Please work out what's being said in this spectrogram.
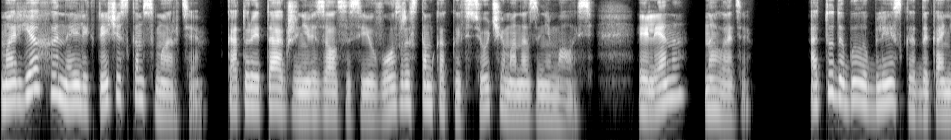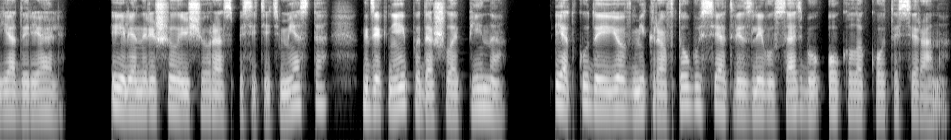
Марьяха на электрическом смарте, который также не вязался с ее возрастом, как и все, чем она занималась. Елена — на ладе. Оттуда было близко до Каньяда-Реаль, и Елена решила еще раз посетить место, где к ней подошла Пина, и откуда ее в микроавтобусе отвезли в усадьбу около Кота Сирана.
